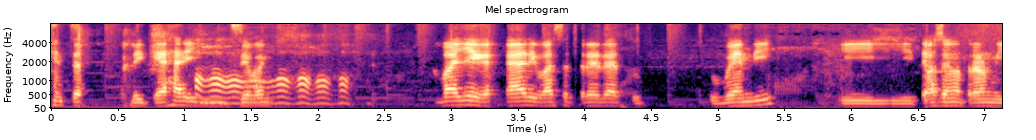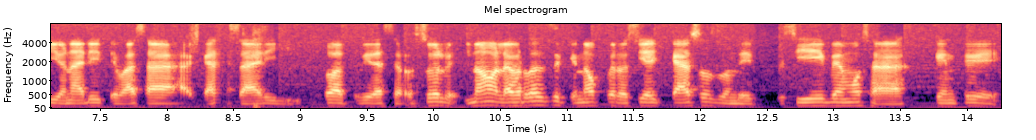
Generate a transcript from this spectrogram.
de que ay, se va, va, a llegar y vas a traer a tu, tu Bendy y te vas a encontrar un millonario y te vas a casar y toda tu vida se resuelve. No, la verdad es que no, pero sí hay casos donde sí vemos a gente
